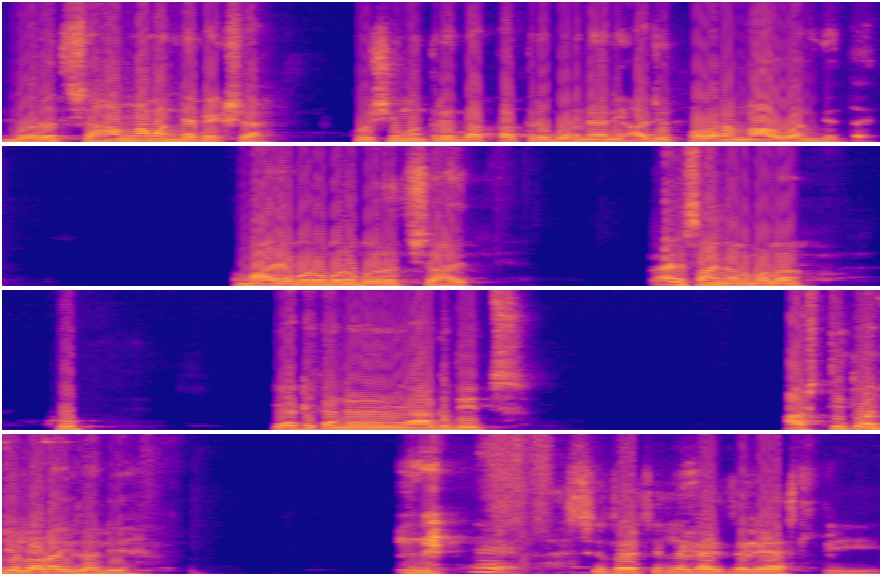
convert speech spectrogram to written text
भरत शहांना म्हणण्यापेक्षा कृषी मंत्री दत्तात्रय भरणे आणि अजित पवारांना आव्हान देत आहेत. माझ्याबरोबर भरत शहा आहेत. काय सांगाल मला? खूप या ठिकाणी अगदीच अस्तित्वाची लढाई झाली आहे. सुधाची लढाई जरी असली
